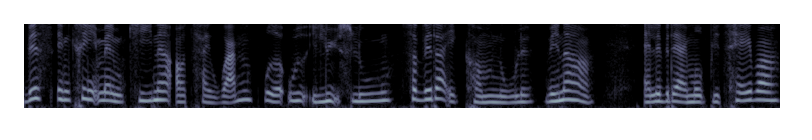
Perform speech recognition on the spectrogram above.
Hvis en krig mellem Kina og Taiwan bryder ud i lys lue, så vil der ikke komme nogle vindere. Alle vil derimod blive tabere.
